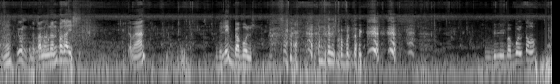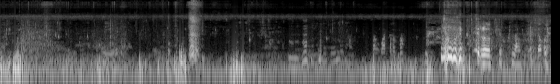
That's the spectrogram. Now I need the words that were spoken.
Hmm? Yun. Natalunan pa guys. Kita mo yan? Believable. Unbelievable dog. Unbelievable to. oh. Mhm. Pang 4 to. Yung true. Joke lang. Joke lang.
